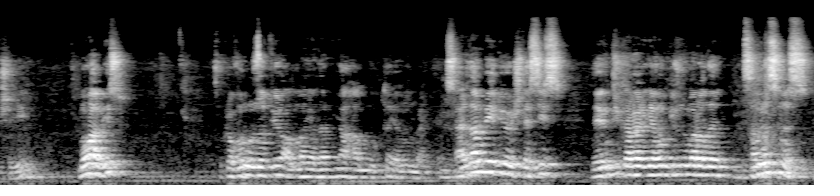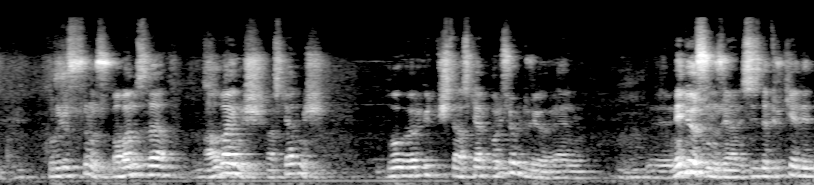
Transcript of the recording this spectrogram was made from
şeyi. Muhabir mikrofonu uzatıyor Almanya'da ya Hamburg'da ya Nürnberg'de. Serdar Bey diyor işte siz devrimci karargahın bir numaralı sanırsınız. Kurucususunuz. Babanız da albaymış, askermiş. Bu örgüt işte asker polis öldürüyor yani. Ee, ne diyorsunuz yani? Siz de Türkiye'de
